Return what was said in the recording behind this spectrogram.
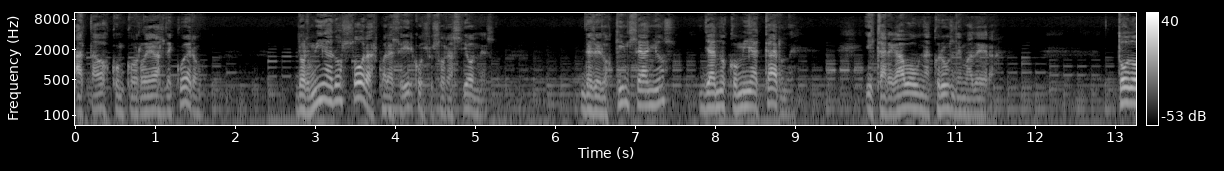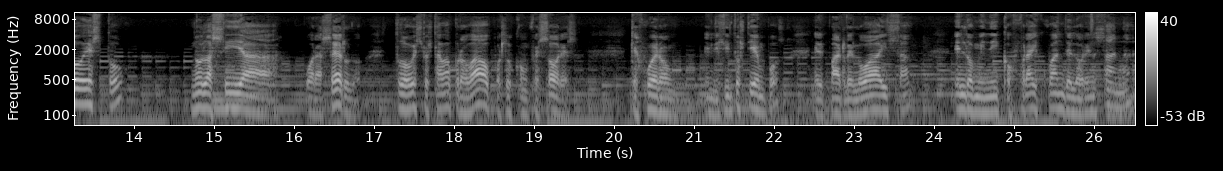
atados con correas de cuero. Dormía dos horas para seguir con sus oraciones. Desde los 15 años ya no comía carne y cargaba una cruz de madera. Todo esto no lo hacía por hacerlo, todo esto estaba aprobado por sus confesores, que fueron en distintos tiempos el padre Loaiza, el dominico Fray Juan de Lorenzana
